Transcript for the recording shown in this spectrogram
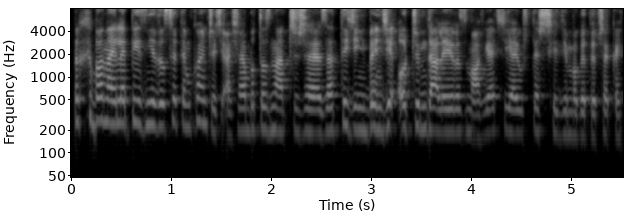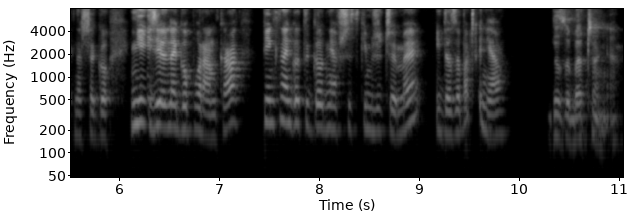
to chyba najlepiej z niedosytem kończyć, Asia, bo to znaczy, że za tydzień będzie o czym dalej rozmawiać. Ja już też się nie mogę doczekać naszego niedzielnego poranka. Pięknego tygodnia wszystkim życzymy i do zobaczenia. Do zobaczenia.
